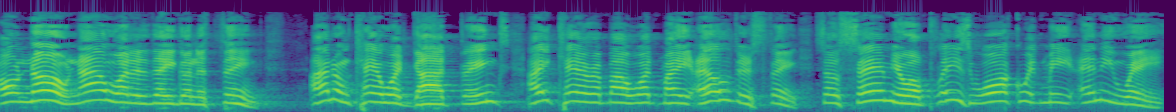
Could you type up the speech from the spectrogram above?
oh no, now what are they going to think? I don't care what God thinks. I care about what my elders think. So Samuel, please walk with me anyway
